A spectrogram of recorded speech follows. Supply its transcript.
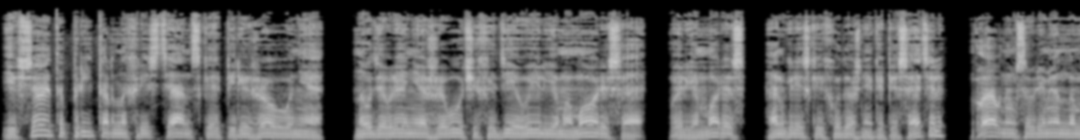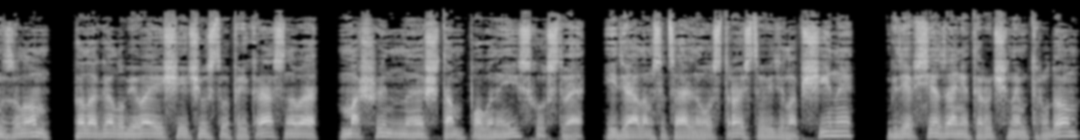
И все это приторно-христианское пережевывание, на удивление живучих идей Уильяма Морриса, Уильям Моррис, английский художник и писатель, главным современным злом полагал убивающее чувство прекрасного машинное штампованное искусство. Идеалом социального устройства видел общины, где все заняты ручным трудом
